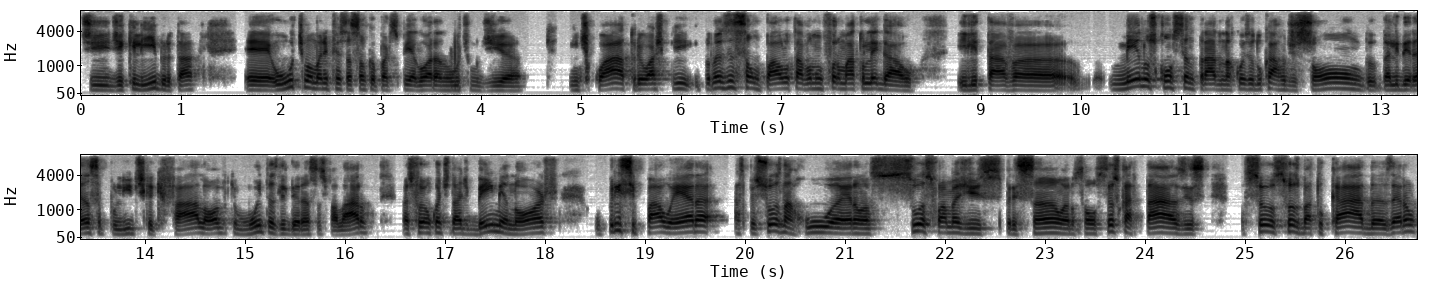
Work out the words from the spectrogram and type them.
de, de equilíbrio, tá? É, a última manifestação que eu participei agora no último dia 24, eu acho que, pelo menos em São Paulo, estava num formato legal. Ele estava menos concentrado na coisa do carro de som, do, da liderança política que fala. Óbvio que muitas lideranças falaram, mas foi uma quantidade bem menor. O principal era as pessoas na rua, eram as suas formas de expressão, eram são os seus cartazes, os seus, suas batucadas, eram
